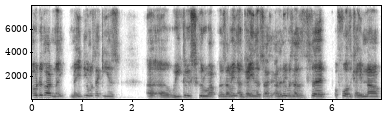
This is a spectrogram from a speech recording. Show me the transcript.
Odegaard made made it almost like his uh, a weekly screw up because I mean, again, it's I don't know if it's the third or fourth game now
